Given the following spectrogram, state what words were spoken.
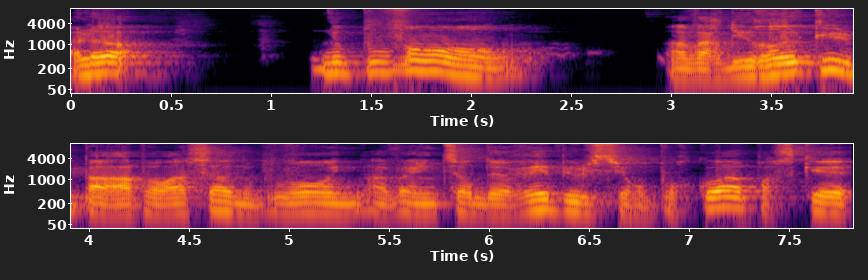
Alors, nous pouvons avoir du recul par rapport à ça, nous pouvons avoir une sorte de répulsion. Pourquoi? Parce que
